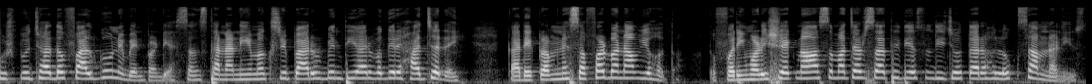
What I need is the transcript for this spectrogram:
ખુશ્બુ જાદવ, ફાલ્ગુનીબેન પંડ્યા સંસ્થાના નિયામક શ્રી પારુલબેન તિવાર વગેરે હાજર રહી. કાર્યક્રમને સફળ બનાવ્યો હતો. તો ફરી મળીશું એક નવા સમાચાર સાથે, ત્યાં સુધી જોતા રહો લોકસામના ન્યૂઝ.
